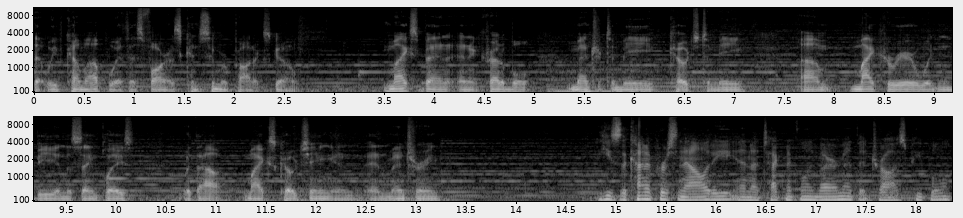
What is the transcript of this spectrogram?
that we've come up with as far as consumer products go. Mike's been an incredible mentor to me, coach to me, um, my career wouldn't be in the same place without Mike's coaching and, and mentoring. He's the kind of personality in a technical environment that draws people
